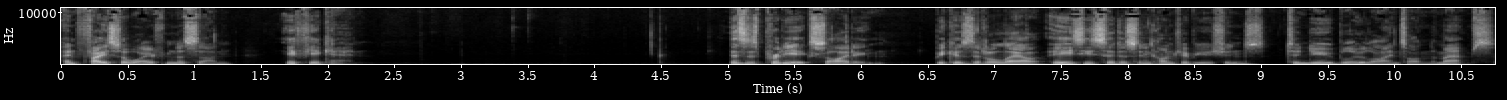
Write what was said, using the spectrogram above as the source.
and face away from the sun if you can. This is pretty exciting because it'll allow easy citizen contributions to new blue lines on the maps.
